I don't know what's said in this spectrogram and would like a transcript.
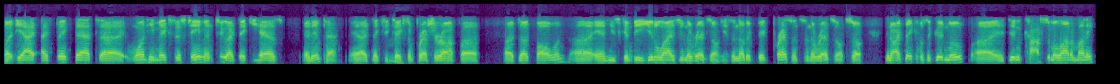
but yeah, I, I think that uh, one, he makes this team, and two, I think he has an impact. And I think he mm-hmm. takes some pressure off uh, uh, Doug Baldwin, uh, and he's going to be utilized in the red zone. He's another big presence in the red zone. So, you know, I think it was a good move. Uh, it didn't cost him a lot of money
